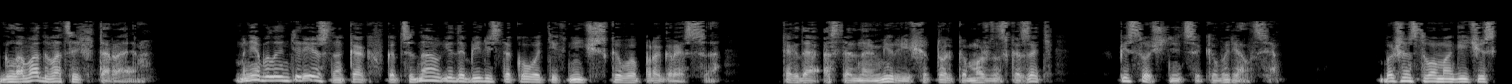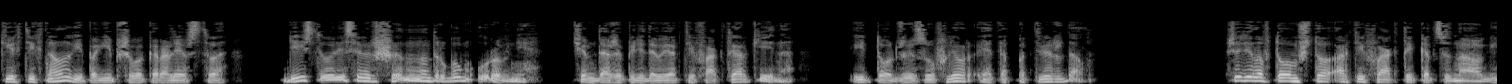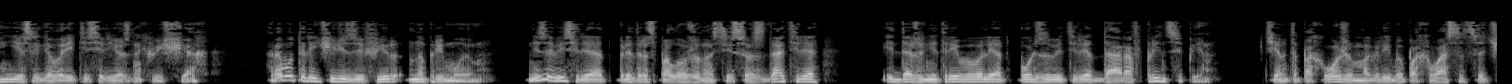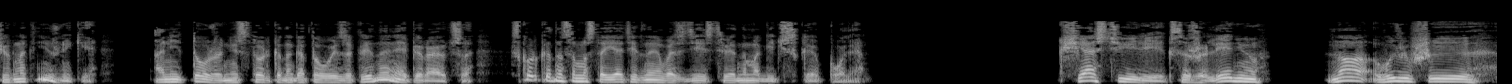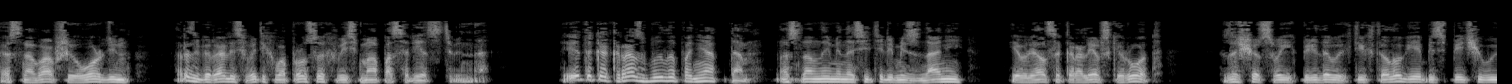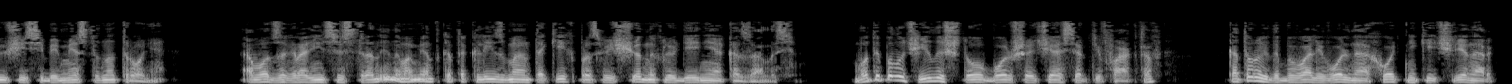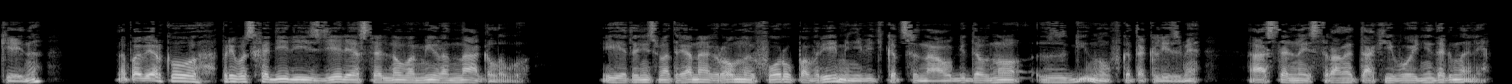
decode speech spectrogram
Глава двадцать вторая. Мне было интересно, как в Каценауге добились такого технического прогресса, когда остальной мир еще только, можно сказать, в песочнице ковырялся. Большинство магических технологий погибшего королевства действовали совершенно на другом уровне, чем даже передовые артефакты Аркейна, и тот же суфлер это подтверждал. Все дело в том, что артефакты Каценауги, если говорить о серьезных вещах, работали через эфир напрямую, не зависели от предрасположенности создателя и даже не требовали от пользователя дара в принципе. Чем-то похожим могли бы похвастаться чернокнижники. Они тоже не столько на готовые заклинания опираются, сколько на самостоятельное воздействие на магическое поле. К счастью или к сожалению, но выжившие, основавшие орден, разбирались в этих вопросах весьма посредственно. И это как раз было понятно. Основными носителями знаний являлся королевский род, за счет своих передовых технологий, обеспечивающий себе место на троне. А вот за границей страны на момент катаклизма таких просвещенных людей не оказалось. Вот и получилось, что большая часть артефактов, которые добывали вольные охотники и члены Аркейна, на поверку превосходили изделия остального мира на голову. И это несмотря на огромную фору по времени, ведь Каценауги давно сгинул в катаклизме, а остальные страны так его и не догнали.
